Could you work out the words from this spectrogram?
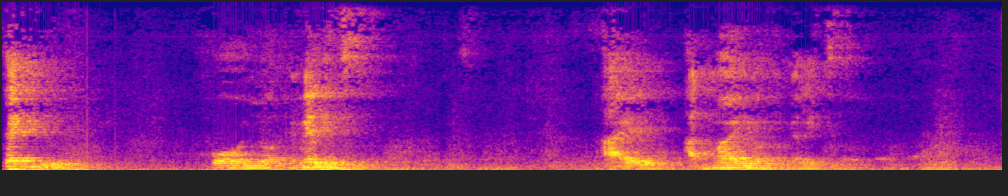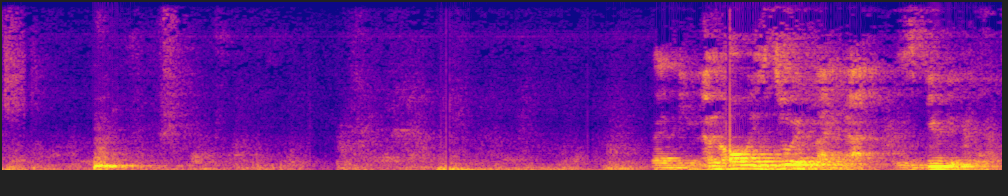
Thank you for your humility. I admire your humility. Thank you. And always do it like that. It's beautiful.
